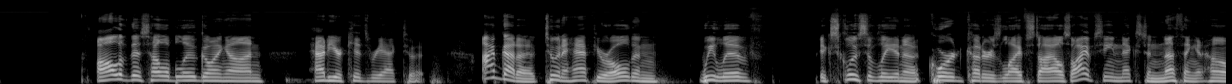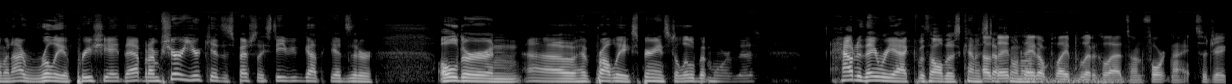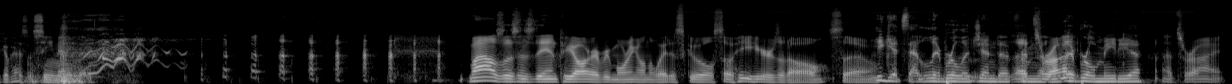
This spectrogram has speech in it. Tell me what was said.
All of this hullabaloo going on. How do your kids react to it? I've got a two and a half year old, and we live exclusively in a cord cutter's lifestyle. So I've seen next to nothing at home, and I really appreciate that. But I'm sure your kids, especially Steve, you've got the kids that are older and uh, have probably experienced a little bit more of this. How do they react with all this kind of Oh, stuff they, going they on? don't play political ads on Fortnite, so Jacob hasn't seen anything. Miles listens to NPR every morning on the way to school, so he hears it all. So He gets that liberal agenda from That's the right. liberal media. that's right.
